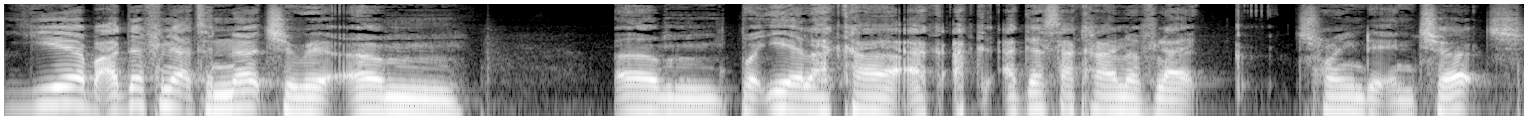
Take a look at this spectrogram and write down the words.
Yeah, but I definitely had to nurture it. Um, um, but yeah, like I, I, I, guess I kind of like trained it in church.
